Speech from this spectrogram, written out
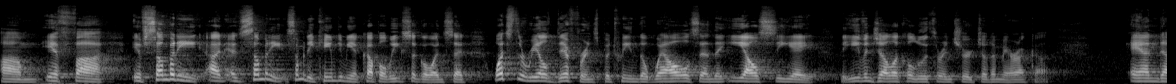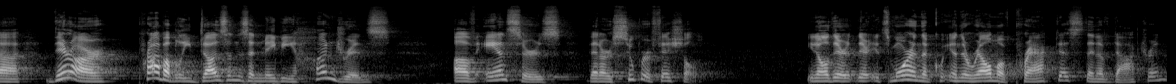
Um, if uh, if somebody uh, somebody somebody came to me a couple weeks ago and said, "What's the real difference between the WELS and the ELCA, the Evangelical Lutheran Church of America?" And uh, there are probably dozens and maybe hundreds of answers that are superficial. You know, they're, they're, it's more in the, in the realm of practice than of doctrine.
